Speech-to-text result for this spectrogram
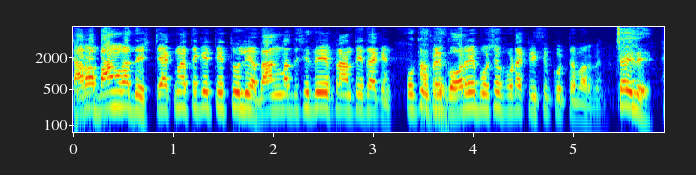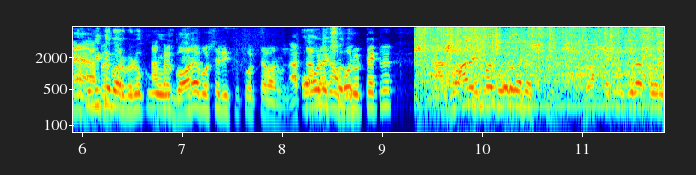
সারা বাংলাদেশ টেকনা থেকে তেতুলিয়া বাংলাদেশে যে প্রান্তে থাকেন আপনি ঘরে বসে প্রোডাক্ট রিসিভ করতে পারবেন। চাইলে হ্যাঁ আপনি নিতে পারবেন আপনি ঘরে বসে রিসিভ করতে পারবেন। আচ্ছা আমরা হলুদ টেকনা আর আরেকবার করে দেখাচ্ছি। দশ সেকেন্ড গুঁড়া করে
